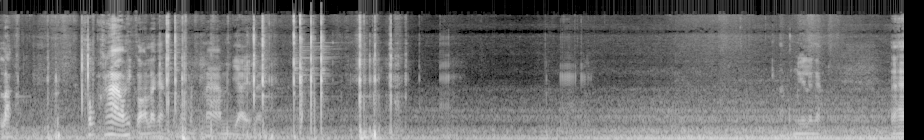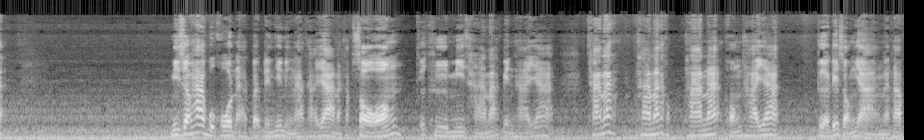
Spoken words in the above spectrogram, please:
หลักคร่าวๆให้ก่อนแล้วกันเพราะมันหน้ามันใหญ่ไปตรงนี้แล้วกัน มีสภาพบุคคลอะประเด็นที่หนึ่งนะทายาทนะครับสองก็คือมีฐานะเป็นทายาทฐานะฐานะฐานะของทายาทเกิดได้สองอย่างนะครับ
